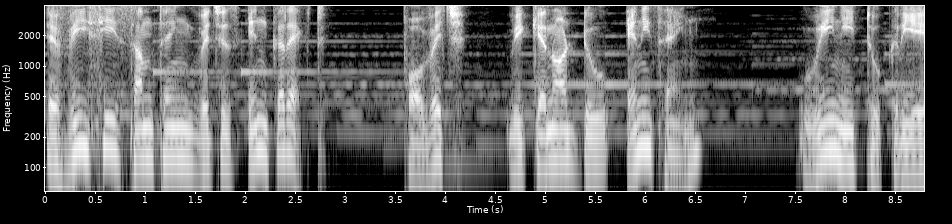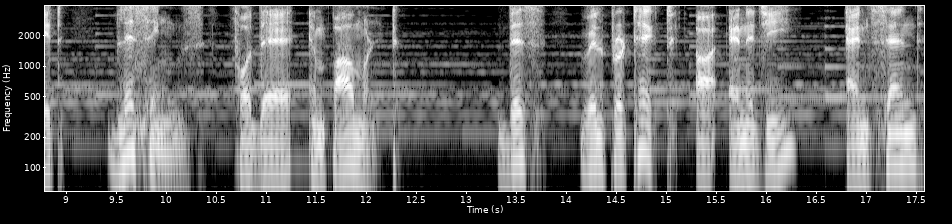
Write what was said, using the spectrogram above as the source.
If we see something which is incorrect, for which we cannot do anything, we need to create blessings for their empowerment. This will protect our energy and send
